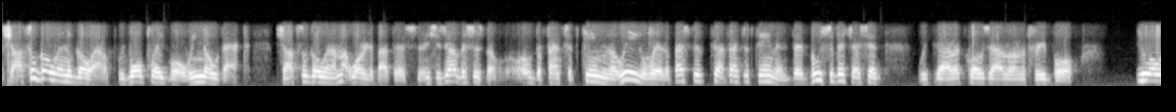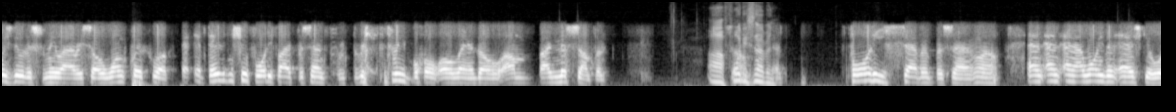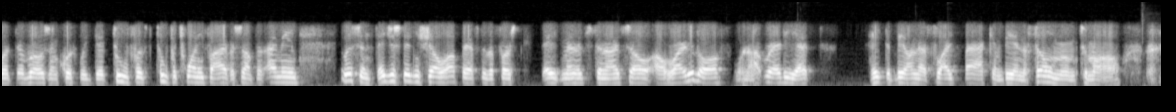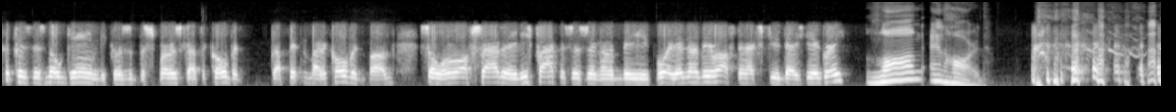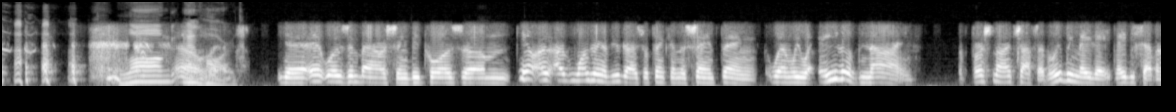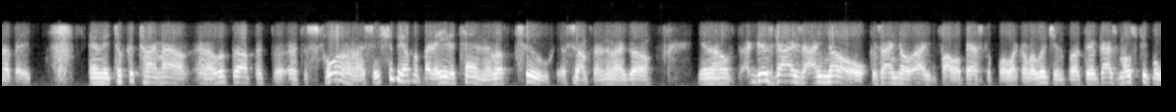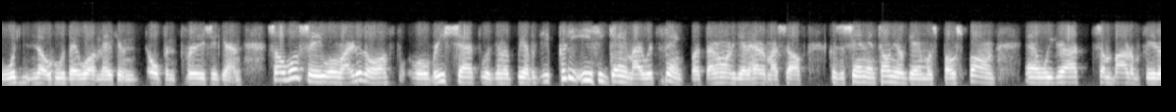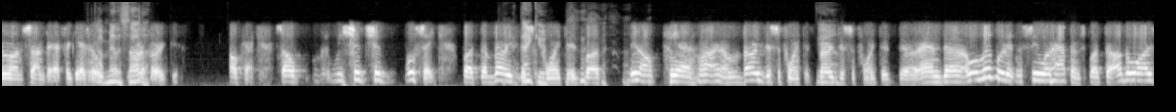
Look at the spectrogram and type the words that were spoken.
shots will go in and go out. We've all played ball. We know that. Shots will go in. I'm not worried about this. He says, "Oh, this is the old defensive team in the league, and we're the best defensive team." And Vucevic, I said, we got to close out on the three ball you always do this for me, Larry. So one quick look: if they didn't shoot forty-five percent from three three ball, Orlando, um, I missed something. Uh, forty-seven. Forty-seven percent. Well, and and and I won't even ask you what the Rosen Quickley did. Two for two for twenty-five or something. I mean, listen, they just didn't show up after the first eight minutes tonight. So I'll write it off. We're not ready yet hate to be on that flight back and be in the film room tomorrow because there's no game because the Spurs got the COVID got bitten by the COVID bug. So we're off Saturday. These practices are going to be boy, they're going to be rough the next few days. Do you agree? Long and hard. Long and oh, hard. Yeah, it was embarrassing because um, you know I, I'm wondering if you guys were thinking the same thing when we were eight of nine the first nine shots, I believe we made eight, maybe seven of eight. And they took a timeout, and I looked up at the, at the score, and I said, "It should be up about eight or ten. They're up two or something." And I go, you know, there's guys I know because I know I follow basketball like a religion, but there are guys most people wouldn't know who they were making open threes again. So we'll see. We'll write it off. We'll reset. We're going to be have a pretty easy game, I would think, but I don't want to get ahead of myself because the San Antonio game was postponed, and we got some bottom feeder on Sunday. I forget who. Minnesota. Okay, so we should should we'll see, but uh, very Thank disappointed. You. but you know, yeah, well, I know, very disappointed, very yeah. disappointed, uh, and uh, we'll live with it and see what happens. But uh, otherwise,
